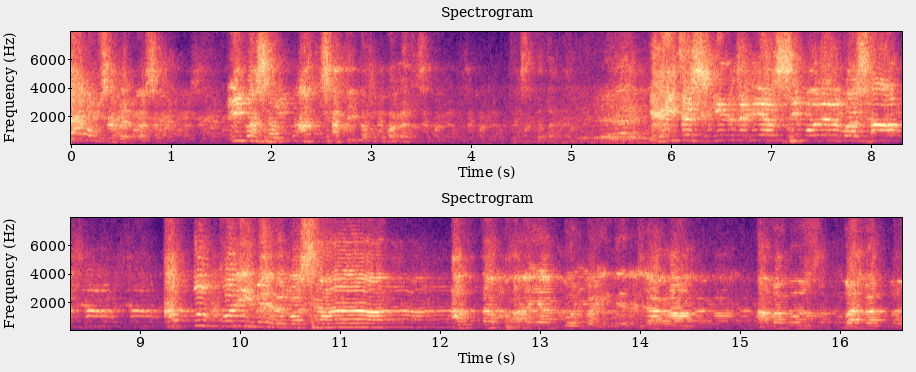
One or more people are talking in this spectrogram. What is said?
রকম সাহেবের বাসা এই বাগান আছে। এই যে ইঞ্জিনিয়ার শিবনের বাসা, আব্দুল করিমের বাসা, আলতাফ ভাইয়া কোরবাইদের জায়গা। আমাগো বাগান তো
